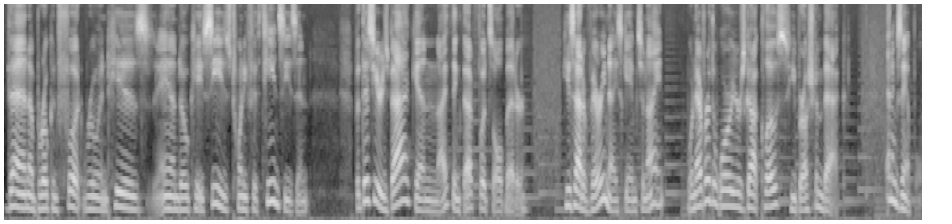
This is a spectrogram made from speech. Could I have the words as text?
Then a broken foot ruined his and OKC's 2015 season. But this year he's back, and I think that foot's all better. He's had a very nice game tonight. Whenever the Warriors got close, he brushed them back. An example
